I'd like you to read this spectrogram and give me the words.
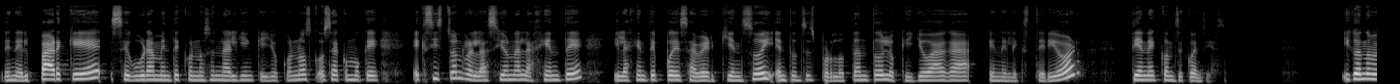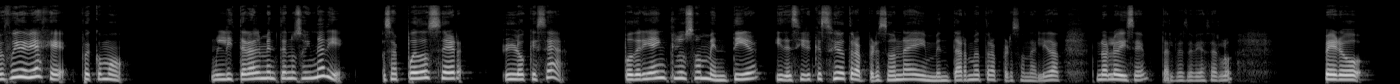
en el parque seguramente conocen a alguien que yo conozco. O sea, como que existo en relación a la gente y la gente puede saber quién soy. Entonces, por lo tanto, lo que yo haga en el exterior tiene consecuencias. Y cuando me fui de viaje fue como, literalmente no soy nadie. O sea, puedo ser lo que sea. Podría incluso mentir y decir que soy otra persona e inventarme otra personalidad. No lo hice, tal vez debía hacerlo, pero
